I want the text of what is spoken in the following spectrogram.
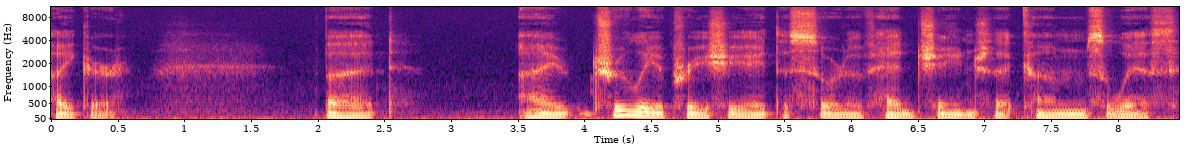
hiker, but I truly appreciate the sort of head change that comes with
